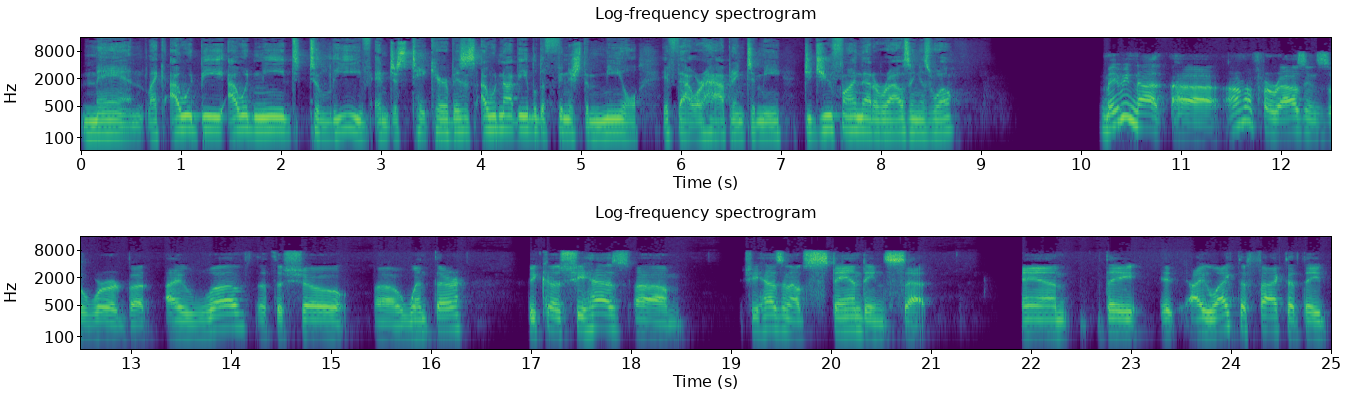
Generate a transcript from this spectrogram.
man. Like I would be, I would need to leave and just take care of business. I would not be able to finish the meal if that were happening to me. Did you find that arousing as well? Maybe not. Uh, I don't know if arousing is the word, but I love that the show uh, went there because she has um, she has an outstanding set, and they. It, I like the fact that they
